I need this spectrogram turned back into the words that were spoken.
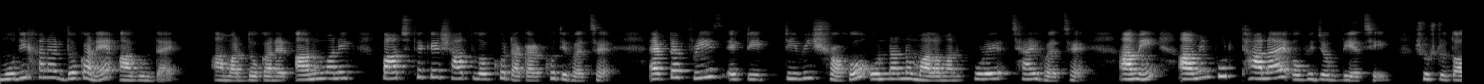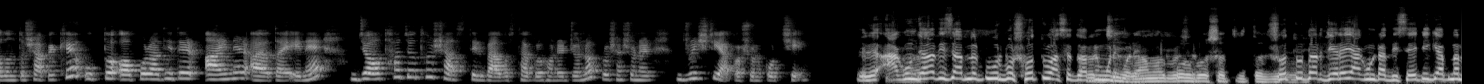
মুদিখানার দোকানে আগুন দেয়। আমার দোকানের আনুমানিক পাঁচ থেকে সাত লক্ষ টাকার ক্ষতি হয়েছে। একটা ফ্রিজ, একটি টিভি সহ অন্যান্য মালামাল পুড়ে ছাই হয়েছে। আমি আমিনপুর থানায় অভিযোগ দিয়েছি। সুষ্ঠু তদন্ত সাপেক্ষে উক্ত অপরাধীদের আইনের আয়তায় এনে যথাযথ শাস্তির ব্যবস্থা গ্রহণের জন্য প্রশাসনের দৃষ্টি আকর্ষণ করছি। আগুন যারা দিছে আপনার পূর্ব শত্রু আছে তো আপনি মনে করেন? আমার পূর্ব শত্রুতার। শত্রুতার জেরেই আগুনটা দিছে এটি কি আপনার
